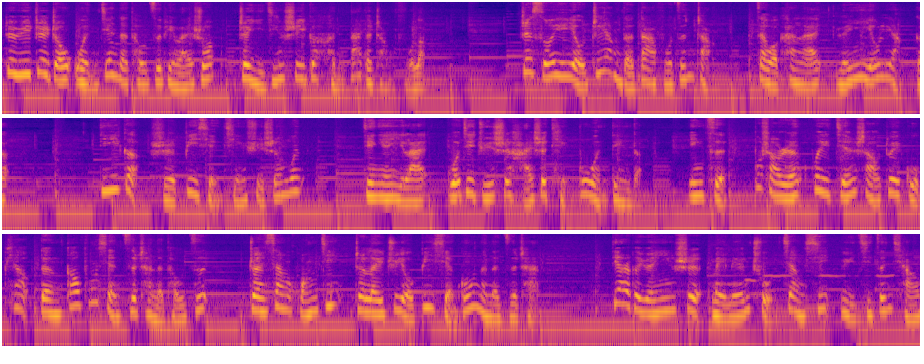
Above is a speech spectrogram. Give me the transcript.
对于这种稳健的投资品来说，这已经是一个很大的涨幅了。之所以有这样的大幅增长，在我看来原因有两个。第一个是避险情绪升温，今年以来国际局势还是挺不稳定的，因此不少人会减少对股票等高风险资产的投资，转向黄金这类具有避险功能的资产。第二个原因是美联储降息预期增强，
